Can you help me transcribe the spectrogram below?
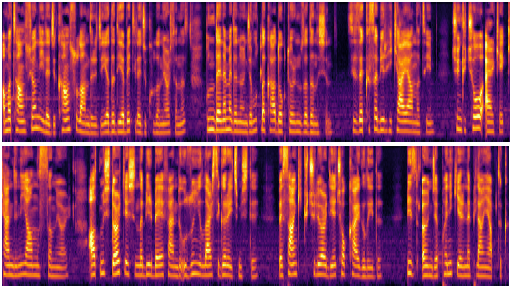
Ama tansiyon ilacı, kan sulandırıcı ya da diyabet ilacı kullanıyorsanız bunu denemeden önce mutlaka doktorunuza danışın. Size kısa bir hikaye anlatayım. Çünkü çoğu erkek kendini yalnız sanıyor. 64 yaşında bir beyefendi uzun yıllar sigara içmişti ve sanki küçülüyor diye çok kaygılıydı. Biz önce panik yerine plan yaptık.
